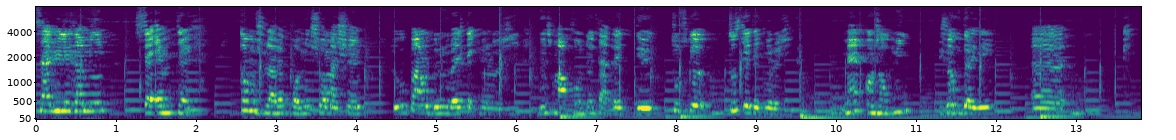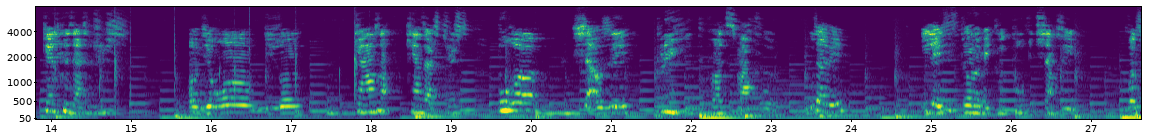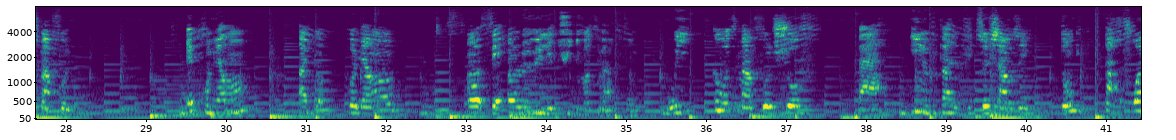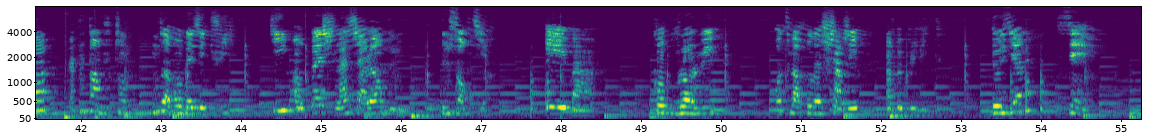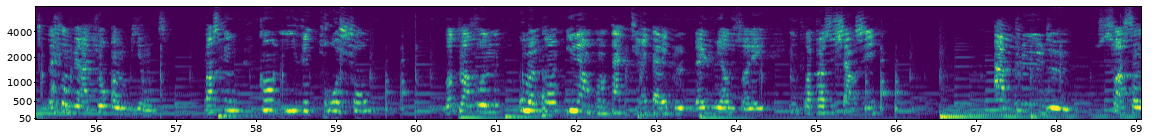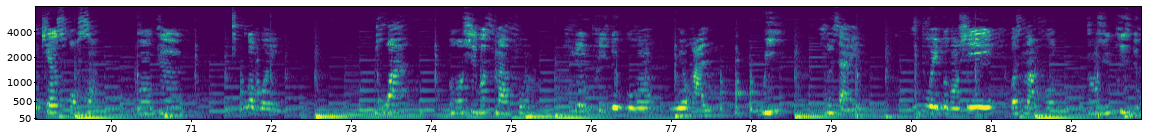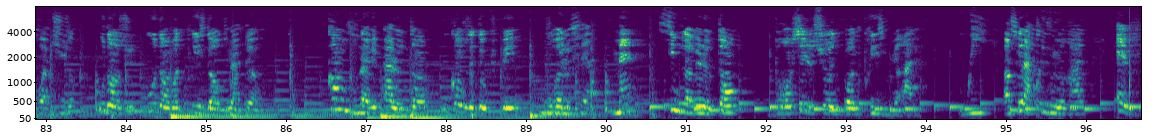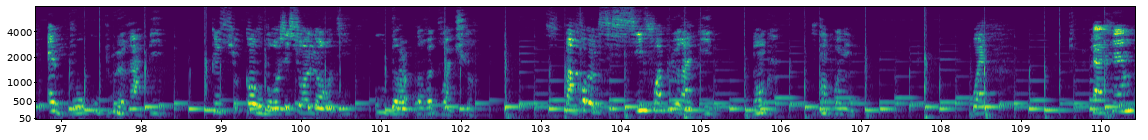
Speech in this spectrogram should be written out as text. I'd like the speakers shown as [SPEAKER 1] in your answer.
[SPEAKER 1] Salut les amis, c'est MTech. Comme je vous l'avais promis sur ma chaîne, je vous parle de nouvelles technologies, de smartphones, de tablettes, de tout ce, que, qui est technologique. Mais aujourd'hui, je vais vous donner euh, quelques astuces, environ, disons, 15, 15 astuces pour euh, charger plus vite votre smartphone. Vous savez, il existe plein de méthodes pour vite charger votre smartphone. Et premièrement, premièrement, c'est enlever l'étui de votre smartphone. Oui, quand votre smartphone chauffe, bah, il ne peut pas vite se charger. Donc, parfois, la plupart du temps, nous avons des étuis qui empêchent la chaleur de, de sortir. Et bah, quand vous l'enlevez, votre smartphone va se charger un peu plus vite. Deuxième, c'est la température ambiante. Parce que quand il fait trop chaud, votre smartphone, ou même quand il est en contact direct avec la lumière du soleil, il ne pourra pas se charger à plus de 75%. Donc, euh, vous comprenez. 3. Branchez votre smartphone sur une prise de courant murale. Oui, vous le savez. Vous pouvez brancher votre smartphone dans une prise de voiture ou dans, une, ou dans votre prise d'ordinateur. Quand vous n'avez pas le temps ou quand vous êtes occupé, vous pourrez le faire. Mais si vous avez le temps, branchez-le sur une bonne prise murale. Oui, parce que la prise murale est, beaucoup plus rapide que quand vous branchez sur un ordi ou dans, dans votre voiture. Parfois même c'est six fois plus rapide. Donc, vous comprenez. Ouais. Quatrième,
